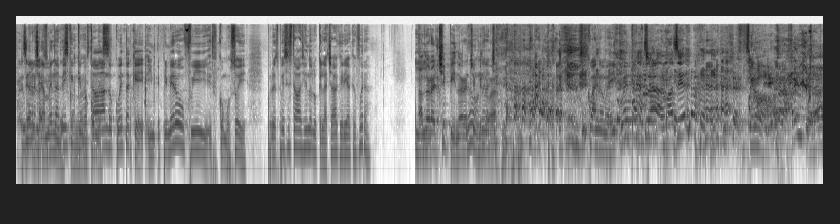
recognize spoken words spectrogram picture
Parecía una Lucía relación Méndez también que, me estaba dando cuenta que. y primero fui como soy, pero después estaba haciendo lo que la chava quería que fuera. Y- Ah, no era el chipi, no era el No, chipi. no era ¿no? chipi. y cuando me di cuenta, mucha- arma así. Pero directo a la frente, ¿verdad?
